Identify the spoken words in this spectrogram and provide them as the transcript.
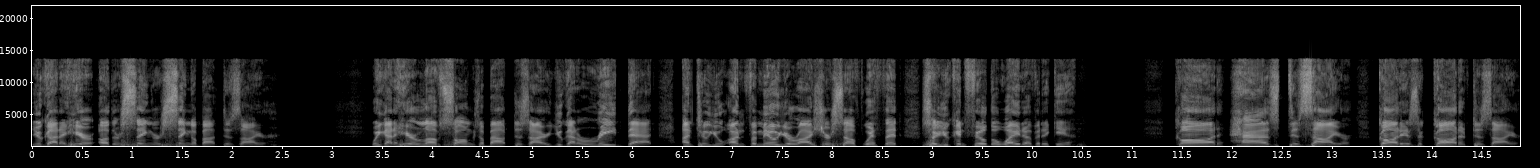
You got to hear other singers sing about desire. We got to hear love songs about desire. You got to read that until you unfamiliarize yourself with it so you can feel the weight of it again. God has desire. God is a God of desire.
